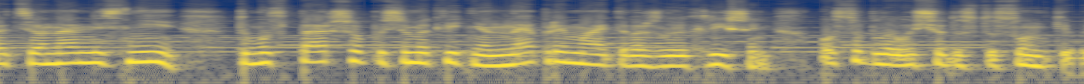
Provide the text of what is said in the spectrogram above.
раціональність ні. Тому з 1 по 7 квітня не приймайте важливих рішень, особливо щодо стосунків.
